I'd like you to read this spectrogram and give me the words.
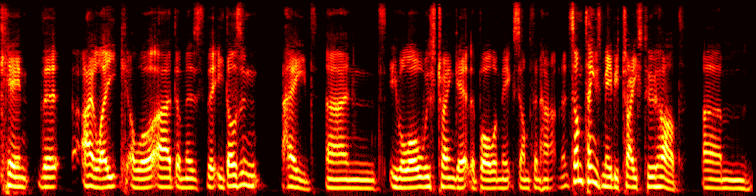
Kent that I like a lot, Adam, is that he doesn't hide and he will always try and get the ball and make something happen. And sometimes maybe tries too hard. Um,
